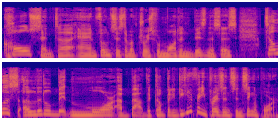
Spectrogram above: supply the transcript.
call center and phone system of choice for modern businesses. Tell us a little bit more about the company. Do you have any presence in Singapore?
